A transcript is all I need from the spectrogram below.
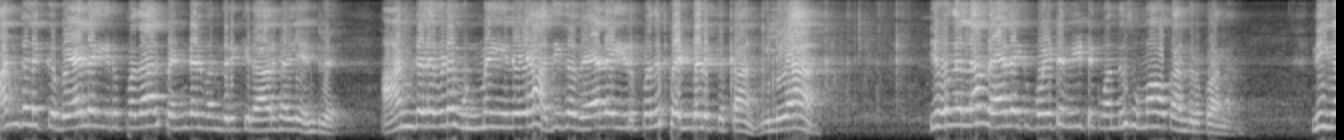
ஆண்களுக்கு வேலை இருப்பதால் பெண்கள் வந்திருக்கிறார்கள் என்று. ஆண்களை விட உண்மையிலேயே அதிக வேலை இருப்பது பெண்களுக்குத்தான் இல்லையா? இவங்கெல்லாம் வேலைக்கு போயிட்டு வீட்டுக்கு வந்து சும்மா உட்காந்துருப்பாங்க நீங்க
